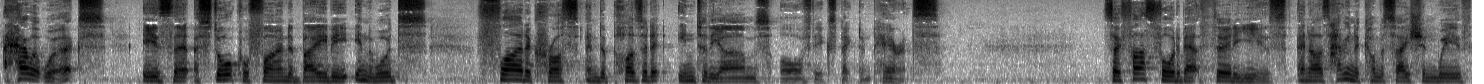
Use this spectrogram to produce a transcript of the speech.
how it works is that a stork will find a baby in the woods, fly it across, and deposit it into the arms of the expectant parents. So, fast forward about 30 years, and I was having a conversation with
